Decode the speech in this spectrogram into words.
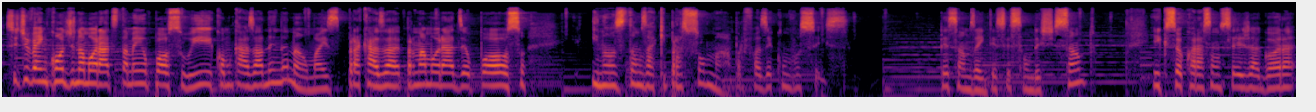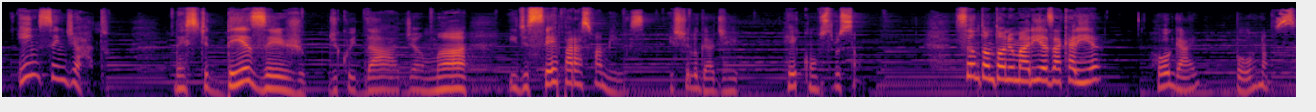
Se tiver encontro de namorados também eu posso ir, como casado ainda não, mas para casar, para namorados eu posso. E nós estamos aqui para somar, para fazer com vocês. Peçamos a intercessão deste santo e que seu coração seja agora incendiado deste desejo de cuidar, de amar e de ser para as famílias este lugar de reconstrução. Santo Antônio Maria Zacaria, rogai por nós.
